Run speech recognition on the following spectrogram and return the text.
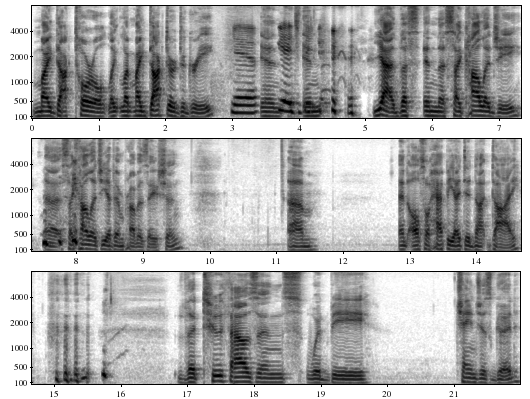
my doctoral like like my doctor degree yeah in PhD. in yeah this in the psychology uh, psychology of improvisation. Um and also happy I did not die. The 2000s would be change is good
